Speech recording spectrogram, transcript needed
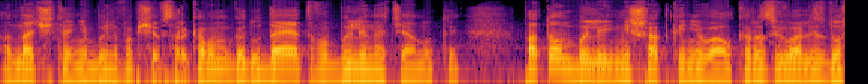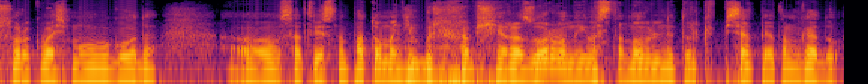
Начаты они были вообще в 40-м году, до этого были натянуты. Потом были ни шатка, ни валка, развивались до 48 -го года. Э, соответственно, потом они были вообще разорваны и восстановлены только в 1955 году.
